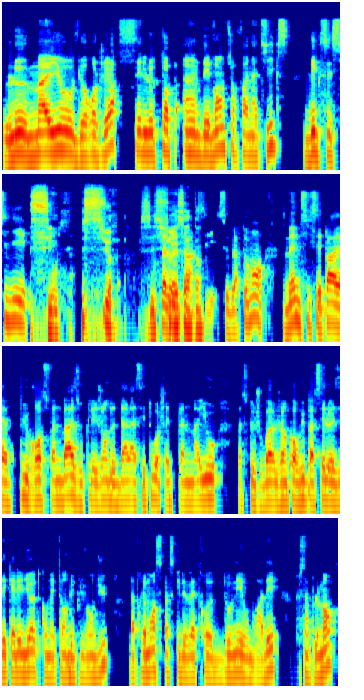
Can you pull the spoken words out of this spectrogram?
le maillot de Rogers, c'est le top 1 des ventes sur Fanatics dès que c'est signé. C'est sûr. C'est sûr et certain. C'est ouvertement, même si c'est pas la plus grosse fanbase ou que les gens de Dallas et tout achètent plein de maillots, parce que j'ai encore vu passer le Ezekiel Elliott comme étant des plus vendus. D'après moi, c'est parce qu'il devait être donné ou bradé, tout simplement.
